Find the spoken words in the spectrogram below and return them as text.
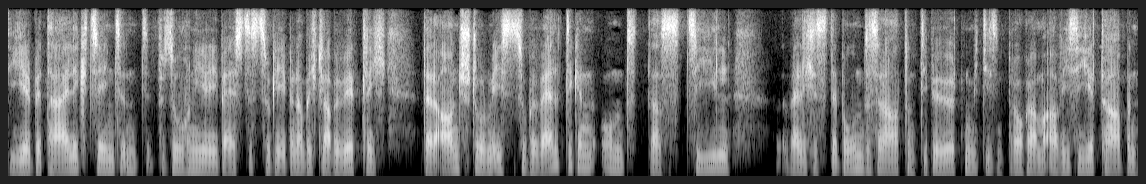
die hier beteiligt sind und versuchen hier ihr Bestes zu geben. Aber ich glaube wirklich, der Ansturm ist zu bewältigen und das Ziel welches der Bundesrat und die Behörden mit diesem Programm avisiert haben,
